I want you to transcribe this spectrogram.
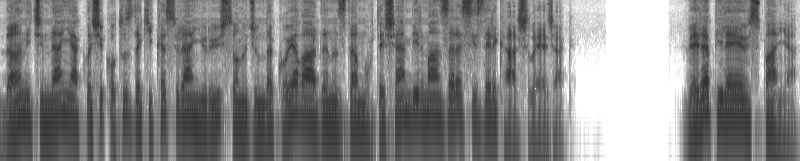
Dağın içinden yaklaşık 30 dakika süren yürüyüş sonucunda koya vardığınızda muhteşem bir manzara sizleri karşılayacak. Vera Playa İspanya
